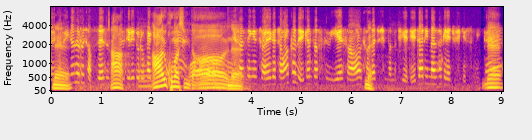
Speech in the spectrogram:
저희가 네. 의견으로 접수해서 아, 드리도록 하겠습니다. 아유 고맙습니다. 아, 예, 네. 선생님 저희가 정확한 의견 접수 위해서 전화 네. 주신 번호 뒤에 네 자리만 확인해 주시겠습니까? 네.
